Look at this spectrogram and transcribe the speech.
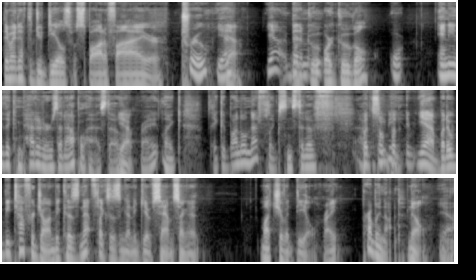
They might have to do deals with Spotify or true. Yeah. Yeah. Yeah. but or, I mean, or Google. or any of the competitors that Apple has, though. Yeah. Right. Like they could bundle Netflix instead of. Apple But so, TV. but yeah, but it would be tougher, John, because Netflix isn't going to give Samsung a much of a deal, right? Probably not. No, Yeah.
